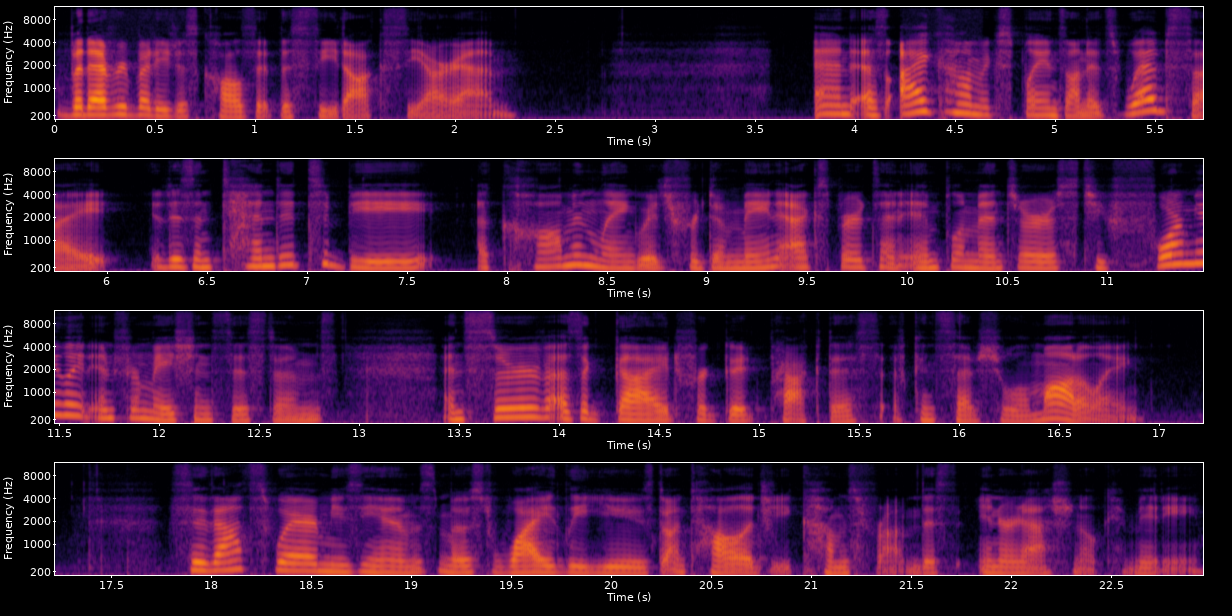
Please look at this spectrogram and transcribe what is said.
but everybody just calls it the CIDOC CRM. And as ICOM explains on its website, it is intended to be a common language for domain experts and implementers to formulate information systems and serve as a guide for good practice of conceptual modeling. So that's where museums' most widely used ontology comes from, this international committee.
